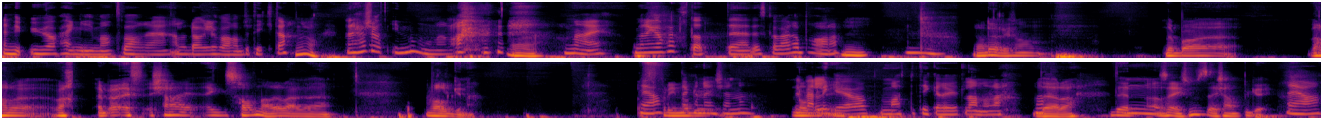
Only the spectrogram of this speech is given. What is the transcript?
en uavhengig matvare- eller dagligvarebutikk. da. Ja. Men jeg har ikke vært innom den ennå. Ja. Nei, men jeg har hørt at det, det skal være bra, da. Mm. ja, det er liksom Det er bare Det hadde vært Jeg, jeg kjenner jeg, jeg savner det der eh, valgene. Ja, det kan jeg skjønne. Det er veldig gøy å være på matbutikker i utlandet, da. Det er det. det Mm. altså, jeg syns det er kjempegøy. Ja,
